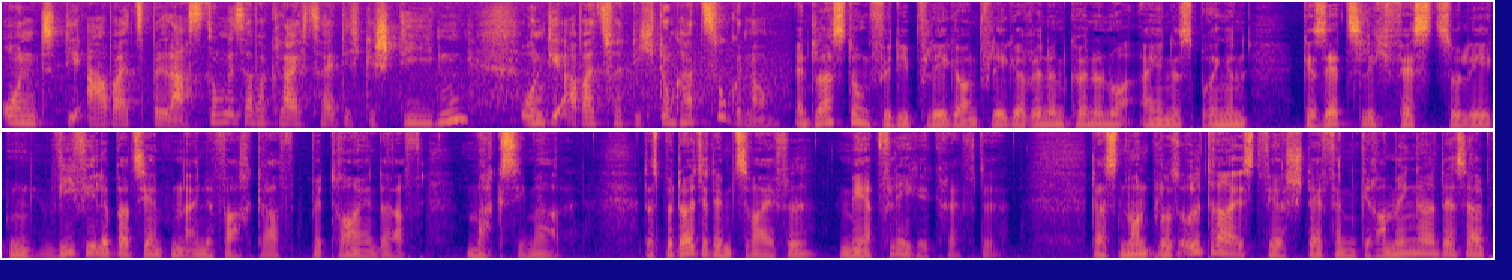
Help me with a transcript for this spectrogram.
Und die Arbeitsbelastung ist aber gleichzeitig gestiegen und die Arbeitsverdichtung hat zugenommen. Entlastung für die Pfleger und Pfleger Pflegerinnen könne nur eines bringen, gesetzlich festzulegen, wie viele Patienten eine Fachkraft betreuen darf, maximal. Das bedeutet im Zweifel mehr Pflegekräfte. Das Nonplusultra ist für Steffen Gramminger deshalb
